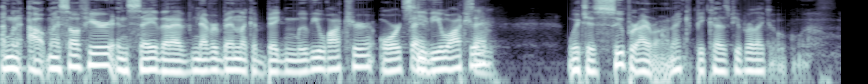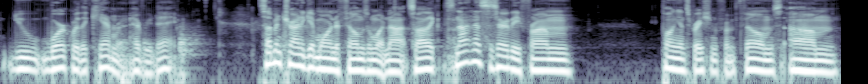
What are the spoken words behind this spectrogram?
I'm gonna out myself here and say that I've never been like a big movie watcher or Same, TV watcher, same. which is super ironic because people are like, "Oh, you work with a camera every day. So I've been trying to get more into films and whatnot. So I like it's not necessarily from pulling inspiration from films. Um,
